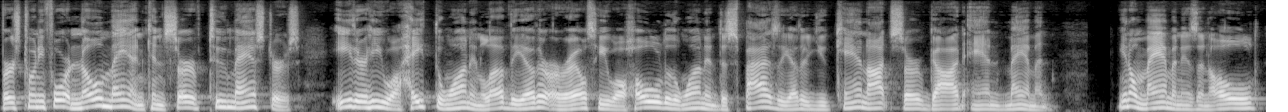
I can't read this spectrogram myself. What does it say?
Verse 24, no man can serve two masters. Either he will hate the one and love the other, or else he will hold to the one and despise the other. You cannot serve God and mammon. You know, mammon is an old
